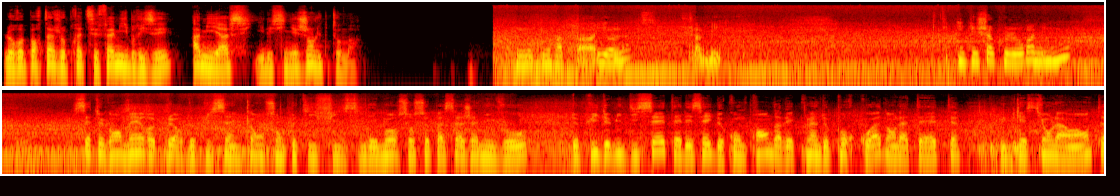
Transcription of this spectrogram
Le reportage auprès de ces familles brisées Amias. Il est signé Jean-Luc Thomas. On n'oubliera pas Jonas, famille. Il est chaque jour avec nous. Cette grand-mère pleure depuis 5 ans son petit-fils. Il est mort sur ce passage à niveau. Depuis 2017, elle essaye de comprendre avec plein de pourquoi dans la tête. Une question la hante.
